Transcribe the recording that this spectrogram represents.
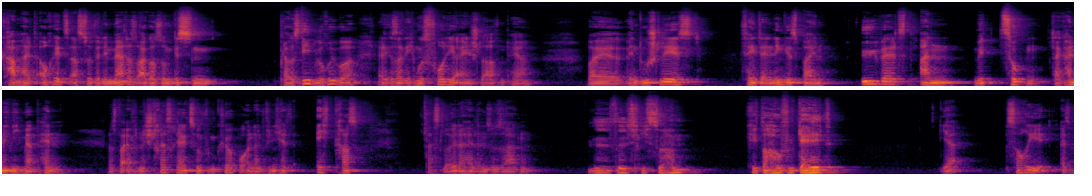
kam halt auch jetzt erst so für den Mertesacker so ein bisschen plausibel rüber, er hat gesagt, ich muss vor dir einschlafen, Per. Weil wenn du schläfst, fängt dein linkes Bein übelst an mit Zucken. Da kann ich nicht mehr pennen. Das war einfach eine Stressreaktion vom Körper. Und dann finde ich halt echt krass, dass Leute halt dann so sagen, "Nee, soll ich nicht so haben? Kriegt doch Haufen Geld. Ja, sorry, also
